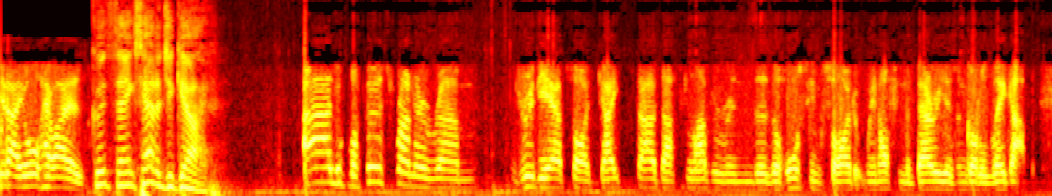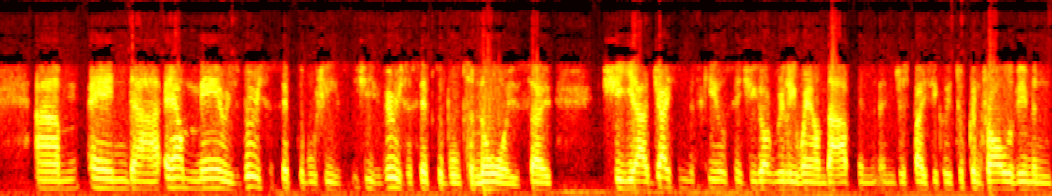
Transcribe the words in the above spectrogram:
G'day all, how are you? Good, thanks. How did you go? Uh, look, my first runner um, drew the outside gate, Stardust Lover, and the, the horse inside it went off in the barriers and got a leg up. Um, and uh, our mare is very susceptible. She's she's very susceptible to noise. So she, uh, Jason Maskiell said she got really wound up and, and just basically took control of him and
